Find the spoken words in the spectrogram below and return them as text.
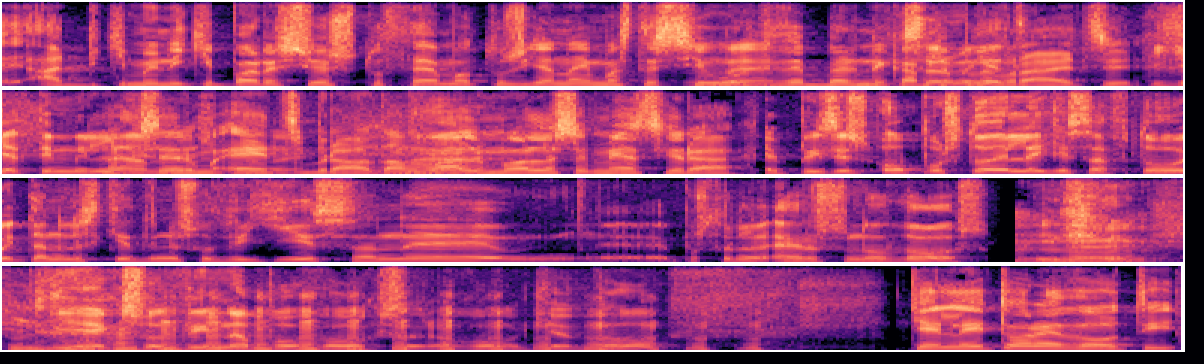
ε, αντικειμενική παρουσίαση του θέματος για να είμαστε σίγουροι Ναι. ότι δεν παίρνει Να κάποια ξέρουμε πλευρά. γιατί- έτσι. γιατί μιλάμε, Να ξέρουμε ας πούμε. έτσι, μπράβο, να τα βάλουμε όλα σε μια σειρά. Επίσης, όπως το έλεγες αυτό, ήταν λες και δίνεις οδηγίες σαν. Ε, Πώς το λένε, αεροσυνοδός. Η έξοδο είναι από εδώ, ξέρω εγώ, και εδώ. Και λέει τώρα εδώ ότι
